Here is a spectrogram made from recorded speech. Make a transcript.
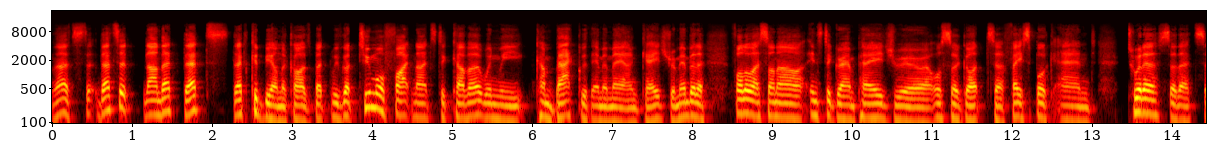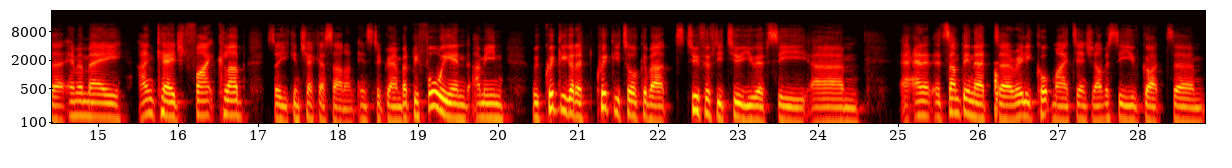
That's that's it. Now that that's that could be on the cards, but we've got two more fight nights to cover when we come back with MMA Uncaged. Remember to follow us on our Instagram page. We're also got uh, Facebook and Twitter, so that's uh, MMA Uncaged Fight Club. So you can check us out on Instagram. But before we end, I mean, we've quickly got to quickly talk about 252 UFC. Um, and it, it's something that uh, really caught my attention. Obviously, you've got um,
